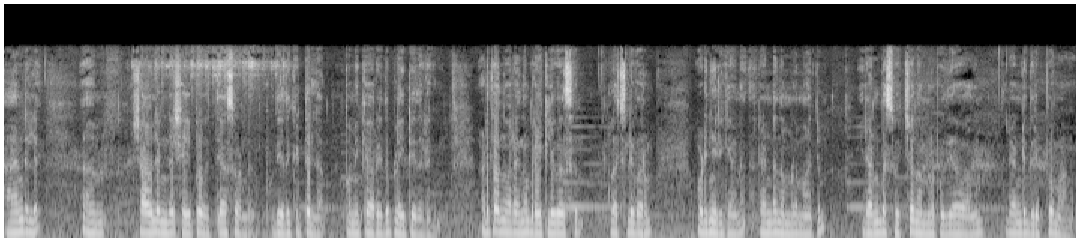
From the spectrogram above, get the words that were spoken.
ഹാൻഡിൽ ഷവലിന്റെ ഷേപ്പ് വ്യത്യാസമുണ്ട്. പുതിയത് കിട്ടില്ല. അപ്പം മിക്കവാറും ഇത് പ്ലേറ്റ് ചെയ്തെടുക്കും. അടുത്തതെന്ന് പറയുന്നത് ബ്രേക്ക് ലിവേഴ്സും ക്ലച്ച് ലിവറും ഒടിഞ്ഞിരിക്കുകയാണ്. രണ്ട് നമ്മൾ മാറ്റും. രണ്ട് സ്വിച്ച് നമ്മൾ പുതിയ വാങ്ങും. രണ്ട് ഗ്രിപ്പും വാങ്ങും.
